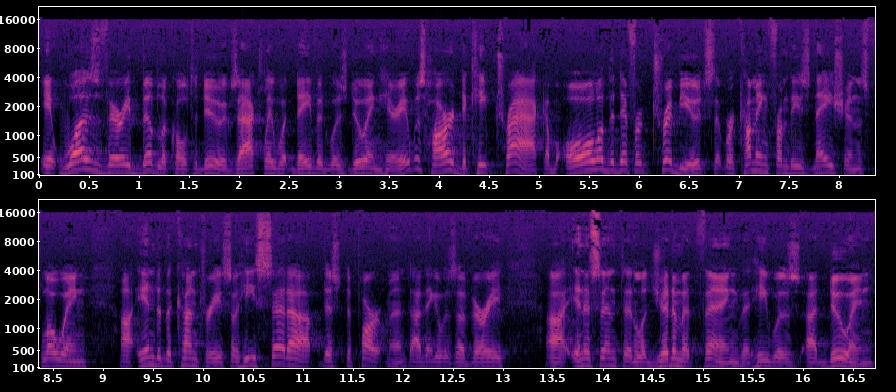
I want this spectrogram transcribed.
it was very biblical to do exactly what David was doing here. It was hard to keep track of all of the different tributes that were coming from these nations flowing uh, into the country. So he set up this department. I think it was a very uh, innocent and legitimate thing that he was uh, doing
